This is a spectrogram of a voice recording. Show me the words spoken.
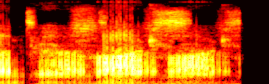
Hunter Fox.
